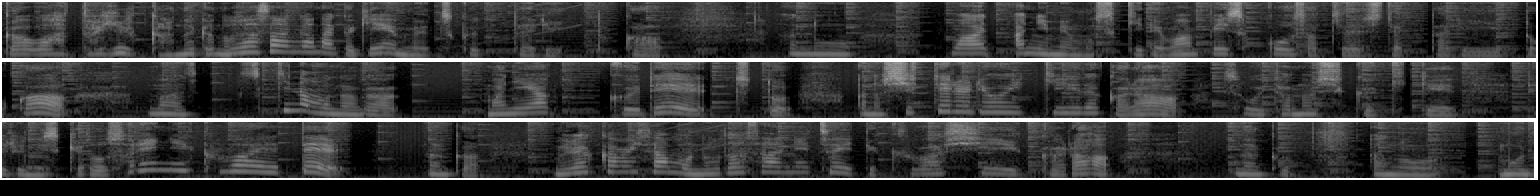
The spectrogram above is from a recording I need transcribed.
側というかなんか野田さんがなんかゲーム作ったりとかあの、まあ、アニメも好きで「ワンピース考察してたりとか、まあ、好きなものがマニアックでちょっとあの知ってる領域だからすごい楽しく聞けてるんですけどそれに加えてなんか村上さんも野田さんについて詳しいからなんかあのもう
